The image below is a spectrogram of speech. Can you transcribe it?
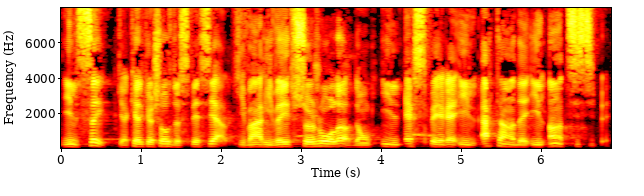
Il sait qu'il y a quelque chose de spécial qui va arriver ce jour-là. Donc, il espérait, il attendait, il anticipait.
